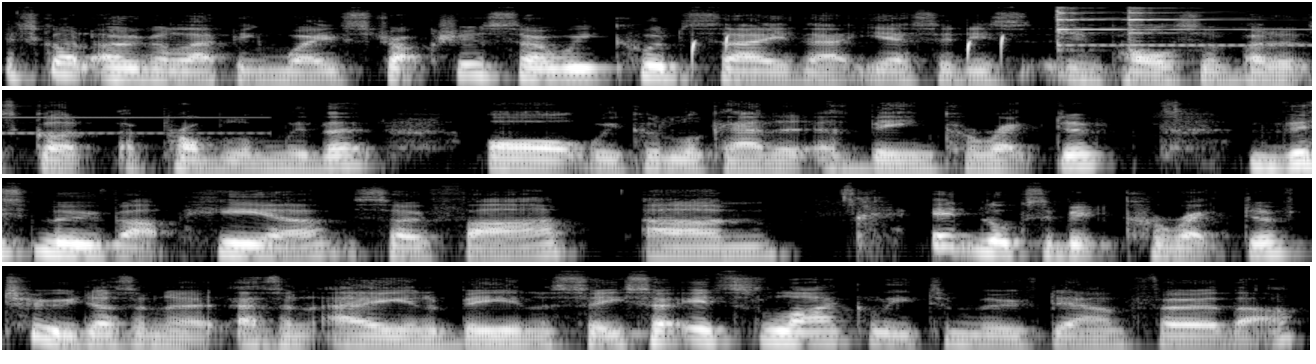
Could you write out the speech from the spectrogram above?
it's got overlapping wave structures. So we could say that, yes, it is impulsive, but it's got a problem with it. Or we could look at it as being corrective. This move up here so far um, it looks a bit corrective too, doesn't it, as an A and a B and a C. So it's likely to move down further.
